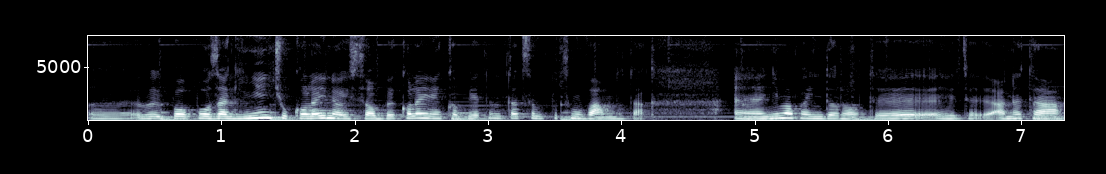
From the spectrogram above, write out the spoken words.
E, po, po zaginięciu kolejnej osoby, kolejnej kobiety, no tak sobie podsumowałam, no tak, e, nie ma pani Doroty, Aneta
